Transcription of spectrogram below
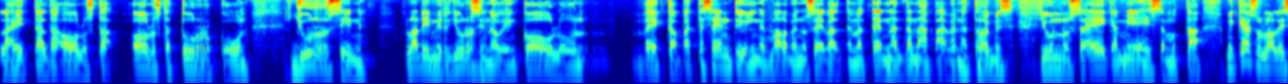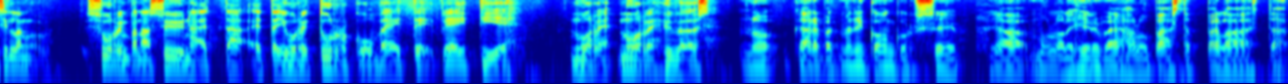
lähit täältä Oulusta, Oulusta Turkuun. Jursin, Vladimir Jursinovin kouluun. Veikkaanpa, että sen tyylinen valmennus ei välttämättä enää tänä päivänä toimisi junnussa eikä miehissä, mutta mikä sulla oli silloin suurimpana syynä, että, että juuri Turkuun vei, vei tie nuore, nuore hyvöösen? No kärpät meni konkurssiin ja mulla oli hirveä halu päästä pelaa, että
